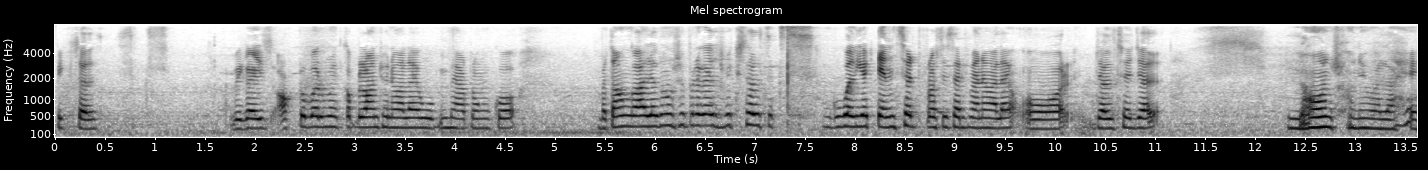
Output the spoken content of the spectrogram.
पिक्सल अभी गाइज़ अक्टूबर में कब लॉन्च होने वाला है वो मैं आप लोगों को बताऊँगा। लेकिन उससे पहले गाइज़ पिक्सल सिक्स गूगल के टेन सेट प्रोसेसर पे आने वाला है और जल्द से जल्द लॉन्च होने वाला है।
